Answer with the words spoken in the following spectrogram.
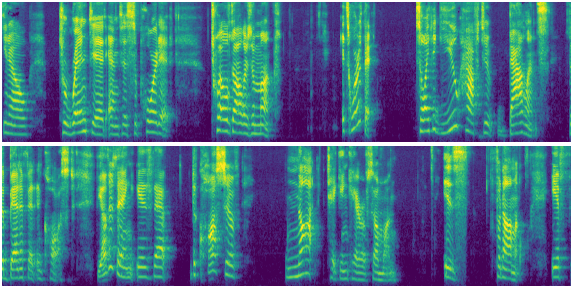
you know, to rent it and to support it $12 a month it's worth it. So I think you have to balance the benefit and cost. The other thing is that the cost of not taking care of someone is phenomenal. If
